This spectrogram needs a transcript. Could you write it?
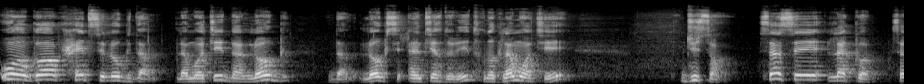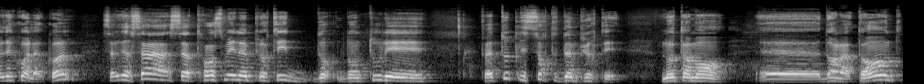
ou encore חצי log dam, la moitié d'un log dam. Log, c'est un tiers de litre, donc la moitié, du sang. Ça, c'est la colle. Ça veut dire quoi la colle Ça veut dire ça, ça transmet l'impureté dans, tous les, enfin, toutes les sortes d'impuretés, notamment euh, dans la tente,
